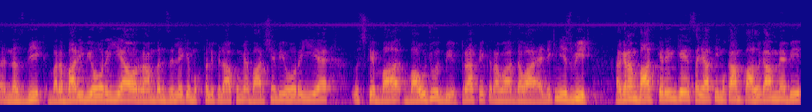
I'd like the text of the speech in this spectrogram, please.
नज़दीक बर्फबारी भी हो रही है और रामबन ज़िले के मुख्तलिफ़ इलाकों में बारिशें भी हो रही है। उसके बावजूद भी ट्रैफ़िक रवा, दवा है। लेकिन इस बीच अगर हम बात करेंगे, सयाती मुकाम पहलगाम में भी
